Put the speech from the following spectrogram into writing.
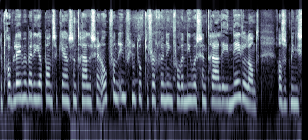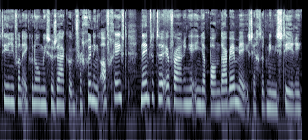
De problemen bij de Japanse kerncentrales zijn ook van invloed op de vergunning voor een nieuwe centrale in Nederland. Als het ministerie van Economische Zaken een vergunning afgeeft, neemt het de ervaringen in Japan daarbij mee, zegt het ministerie.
